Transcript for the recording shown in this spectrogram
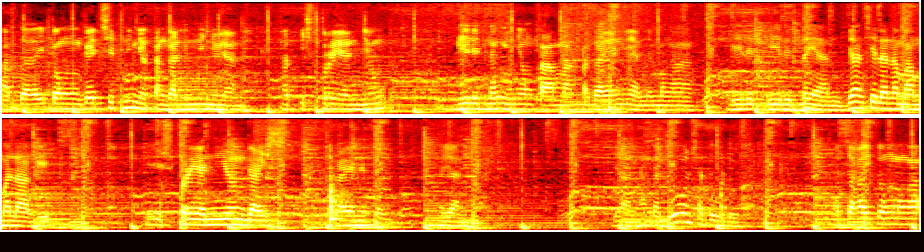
At uh, itong bedsheet ninyo tanggalin ninyo yan. At sprayan yung gilid ng inyong kama. Kagaya niyan yung mga gilid-gilid na yan dyan sila namamalagi. I-sprayan nyo yun guys. Kaya nito. Ayan. Yan hanggang doon sa dulo. At saka itong mga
